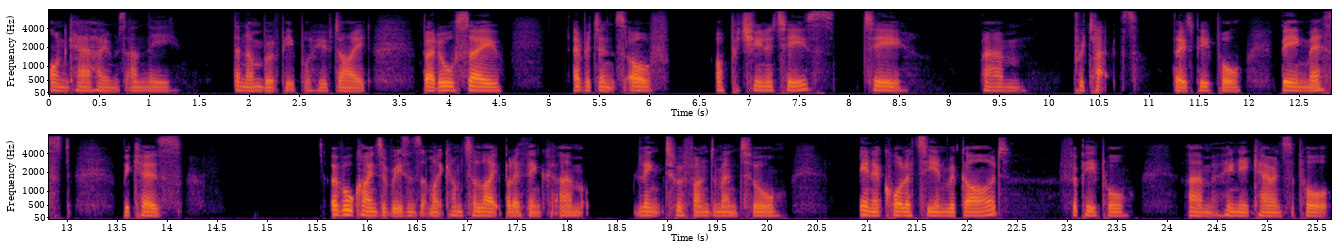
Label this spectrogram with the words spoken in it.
on care homes and the the number of people who've died, but also evidence of opportunities to um, protect those people being missed because of all kinds of reasons that might come to light, but I think um, linked to a fundamental inequality in regard for people um, who need care and support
